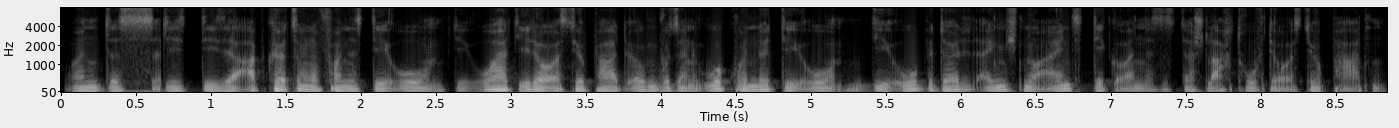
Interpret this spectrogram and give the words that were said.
Und das, die, diese Abkürzung davon ist DO. DO hat jeder Osteopath irgendwo seine Urkunde, DO. DO bedeutet eigentlich nur eins, dig on, das ist der Schlachtruf der Osteopathen.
